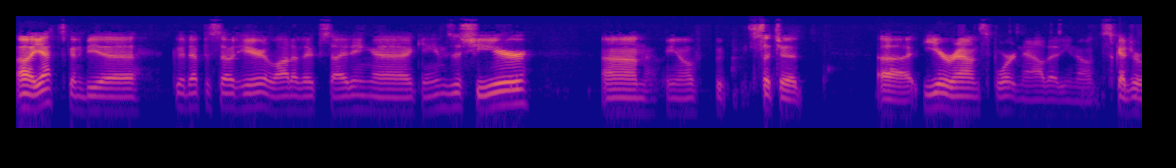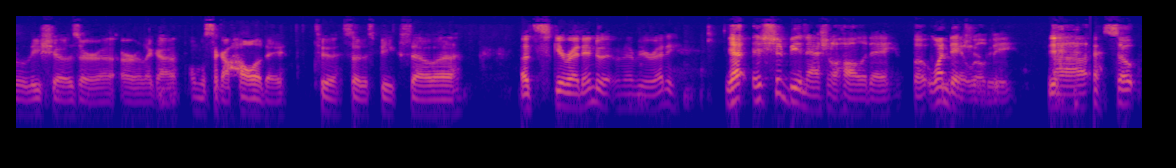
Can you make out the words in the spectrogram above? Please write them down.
Oh yeah, it's going to be a good episode here. A lot of exciting uh, games this year. Um, you know, such a uh, year-round sport now that you know schedule release shows are uh, are like a almost like a holiday to so to speak. So uh, let's get right into it whenever you're ready. Yeah, it should be a national holiday, but one day it will be. be. Yeah. Uh, so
